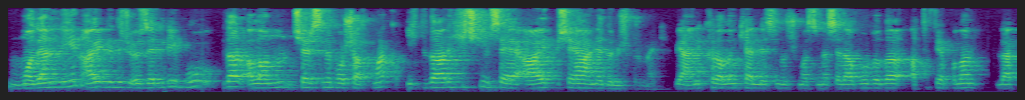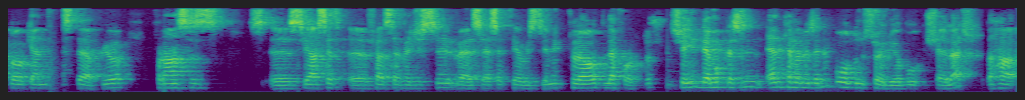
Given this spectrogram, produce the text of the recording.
modernliğin ayırt edici özelliği bu iktidar alanının içerisini boşaltmak, iktidarı hiç kimseye ait bir şey haline dönüştürmek. Yani kralın kellesinin uçması. Mesela burada da atıf yapılan Laclau kendisi de yapıyor. Fransız e, siyaset e, felsefecisi ve siyaset teorisyeni Claude Lefort'tur. Şeyin demokrasinin en temel özelliği bu olduğunu söylüyor bu şeyler. Daha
